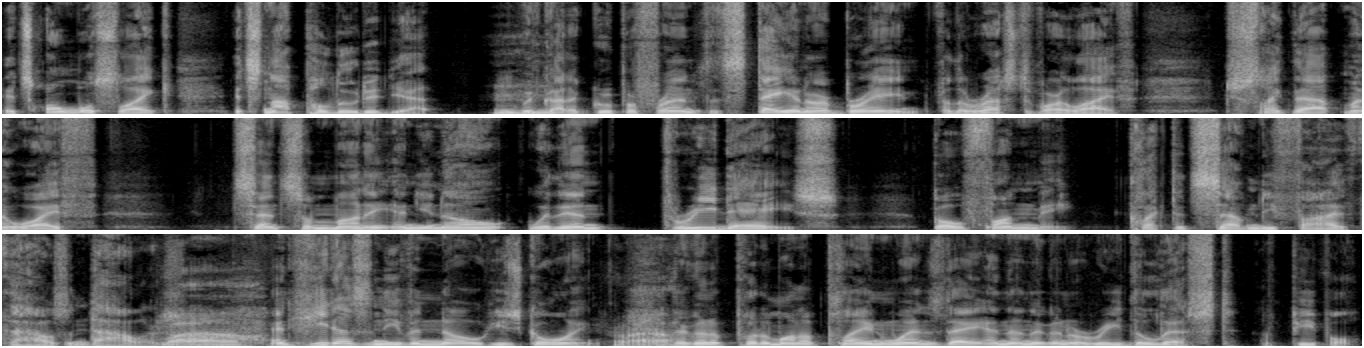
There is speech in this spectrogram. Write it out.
it's almost like it's not polluted yet. Mm-hmm. We've got a group of friends that stay in our brain for the rest of our life. Just like that, my wife sent some money, and you know, within three days, GoFundMe collected $75,000. Wow. And he doesn't even know he's going. Wow. They're going to put him on a plane Wednesday, and then they're going to read the list of people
